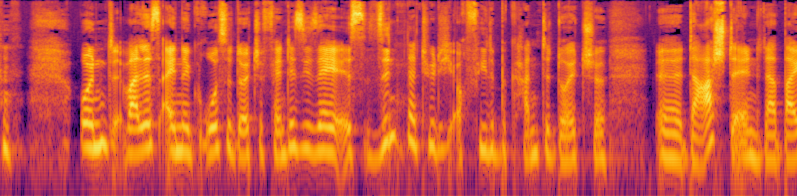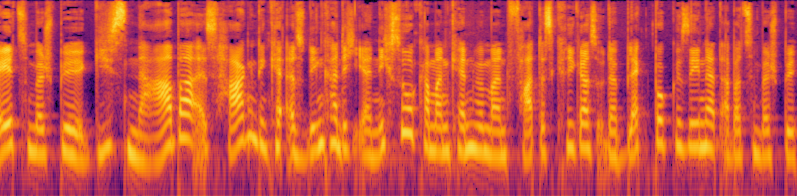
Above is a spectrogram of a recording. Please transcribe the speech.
Und weil es eine große deutsche Fantasy-Serie ist, sind natürlich auch viele bekannte deutsche äh, Darstellende dabei. Zum Beispiel Gies Naber als Hagen, den, also den kannte ich eher nicht so, kann man kennen, wenn man Pfad des Kriegers oder Black Book gesehen hat. Aber zum Beispiel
